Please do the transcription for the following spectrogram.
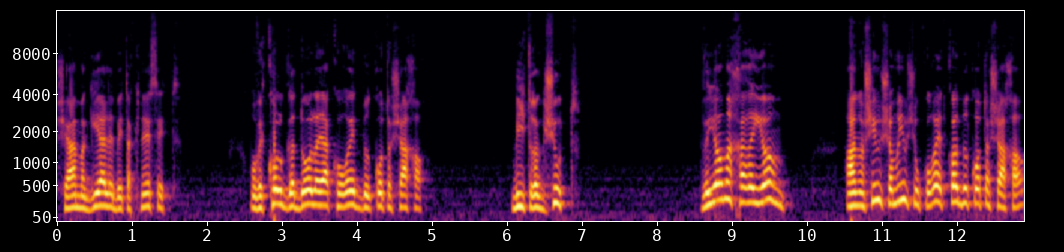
שהיה מגיע לבית הכנסת, ובקול גדול היה קורא את ברכות השחר, בהתרגשות. ויום אחרי יום האנשים שומעים שהוא קורא את כל ברכות השחר,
